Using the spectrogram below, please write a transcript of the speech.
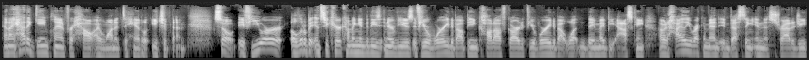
And I had a game plan for how I wanted to handle each of them. So, if you are a little bit insecure coming into these interviews, if you're worried about being caught off guard, if you're worried about what they might be asking, I would highly recommend investing in this strategy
